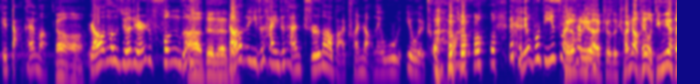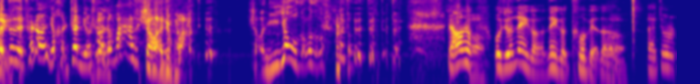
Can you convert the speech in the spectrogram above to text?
给打开嘛，啊啊，然后他就觉得这人是疯子啊，对对，然后他就一直弹一直弹，直到把船长那屋又给冲破。那肯定不是第一次，你看那个，这船长很有经验了，对对，船长已经很镇定，上来就骂了，上来就骂。上来你要怎么怎么？对对对对。然后就我觉得那个那个特别的，哎，就是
